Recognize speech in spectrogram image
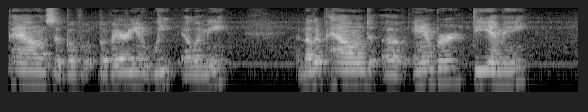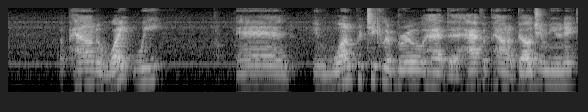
pounds of Bav Bavarian wheat LME another pound of amber DME a pound of white wheat and in one particular brew had the half a pound of Belgian Munich.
